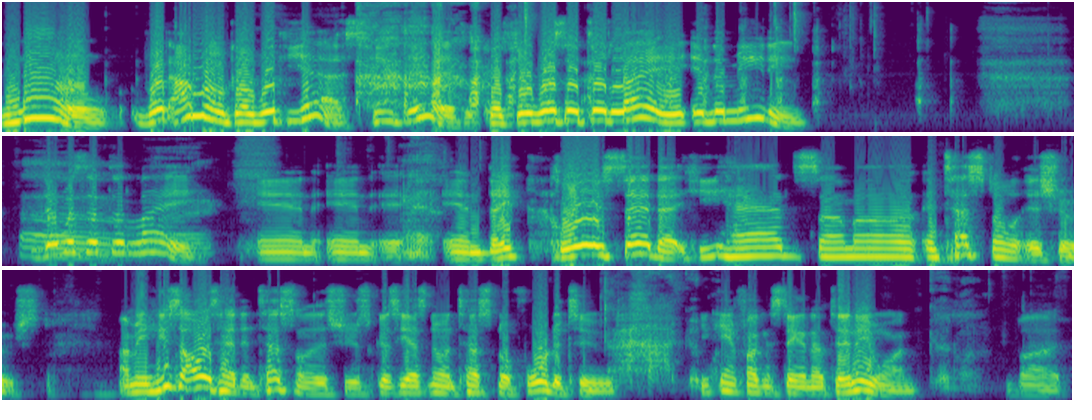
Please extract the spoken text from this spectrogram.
No, but I'm gonna go with yes, he did because there was a delay in the meeting. There was a Oh, delay. and and and they clearly said that he had some uh, intestinal issues. I mean, he's always had intestinal issues because he has no intestinal fortitude. Ah, He one. can't fucking stand up to anyone. Good one. But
